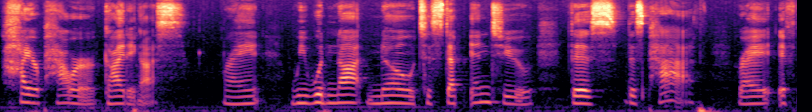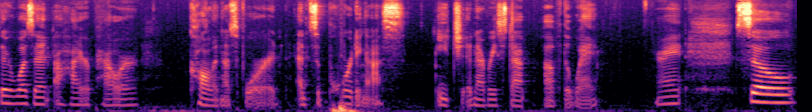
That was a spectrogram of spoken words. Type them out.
higher power guiding us, right? We would not know to step into this this path, right? If there wasn't a higher power calling us forward and supporting us each and every step of the way, right? So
